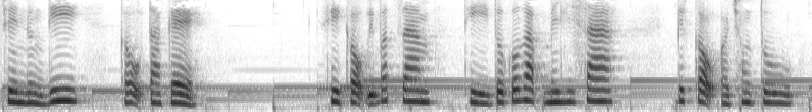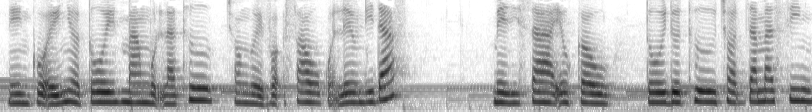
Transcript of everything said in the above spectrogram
Trên đường đi, cậu ta kể. Khi cậu bị bắt giam thì tôi có gặp Melissa. Biết cậu ở trong tù nên cô ấy nhờ tôi mang một lá thư cho người vợ sau của Leonidas. Melissa yêu cầu tôi đưa thư cho Damasin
